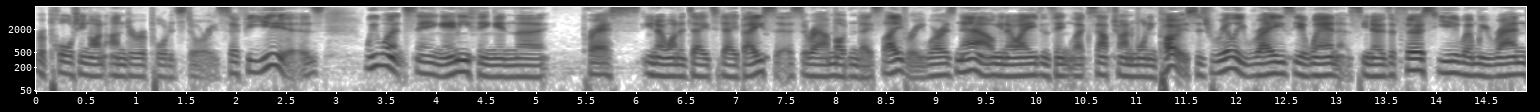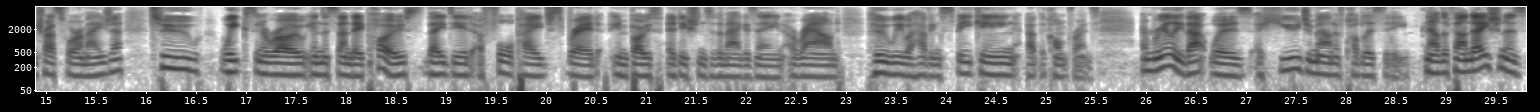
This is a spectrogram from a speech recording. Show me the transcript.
reporting on underreported stories. So for years, we weren't seeing anything in the press, you know, on a day to day basis around modern day slavery. Whereas now, you know, I even think like South China Morning Post has really raised the awareness. You know, the first year when we ran Trust Forum Asia, two weeks in a row in the Sunday Post, they did a four page spread in both editions of the magazine around who we were having speaking at the conference. And really, that was a huge amount of publicity. Now, the foundation has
